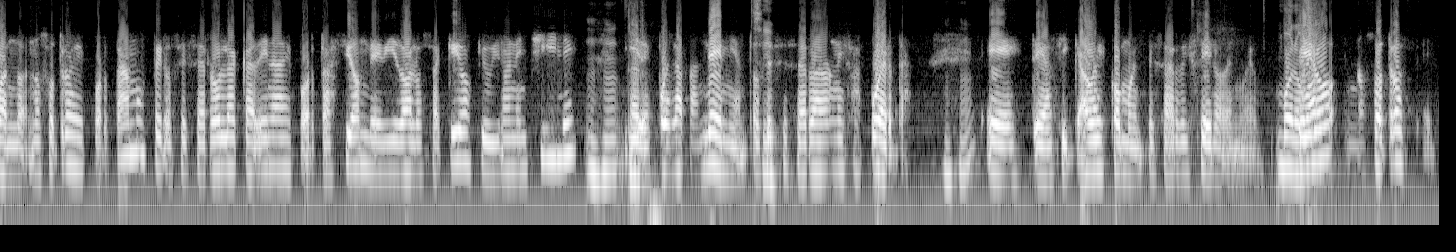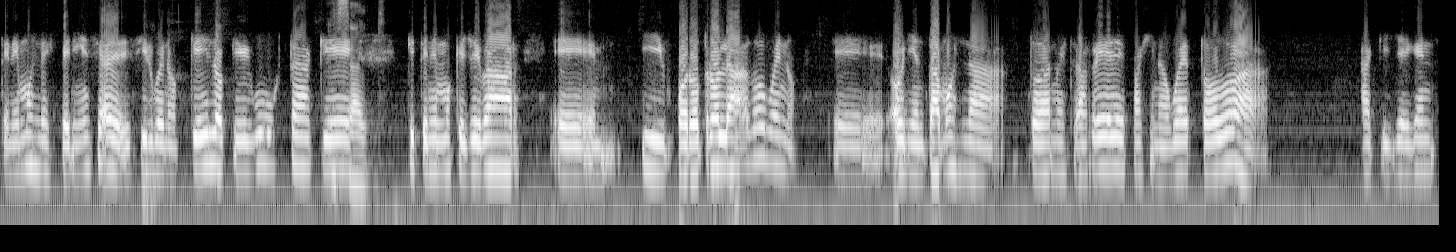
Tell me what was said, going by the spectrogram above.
cuando nosotros exportamos, pero se cerró la cadena de exportación debido a los saqueos que hubieron en Chile y después la pandemia, entonces se cerraron esas puertas. Este, así que ahora es como empezar de cero de nuevo. Bueno, Pero nosotros eh, tenemos la experiencia de decir, bueno, qué es lo que gusta, qué, qué tenemos que llevar. Eh, y por otro lado, bueno, eh, orientamos la, todas nuestras redes, página web, todo a, a que lleguen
